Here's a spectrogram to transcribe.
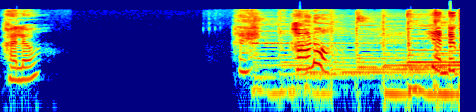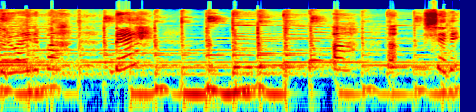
ഹലോ? ആണോ? എന്റെ ഗുരുവായൂരപ്പ ദേ. ശരി.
